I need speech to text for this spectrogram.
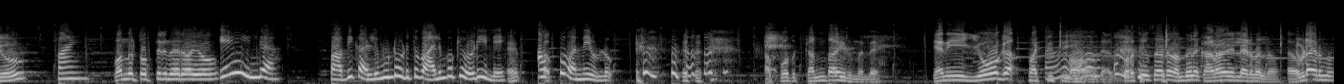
you fine വന്നിട്ട് ഒത്തിരി നേരമായോ? ഏ ഇല്ല. പവി കള്ളിമുണ്ട് കൊടുത്ത് വാലുമ്പൊക്കെ ഓടിയില്ലേ? അപ്പൊ വന്നേ ഉള്ളൂ. അപ്പൊ അത് കണ്ടായിരുന്നല്ലേ? ഞാൻ ഈ യോഗ ആ. കുറച്ച് ദിവസമായിട്ട് നന്ദുവിനെ കാണാനില്ലായിരുന്നല്ലോ. എവിടായിരുന്നു?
